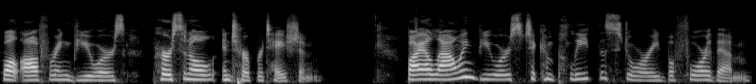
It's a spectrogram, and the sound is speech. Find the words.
while offering viewers personal interpretation. By allowing viewers to complete the story before them,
